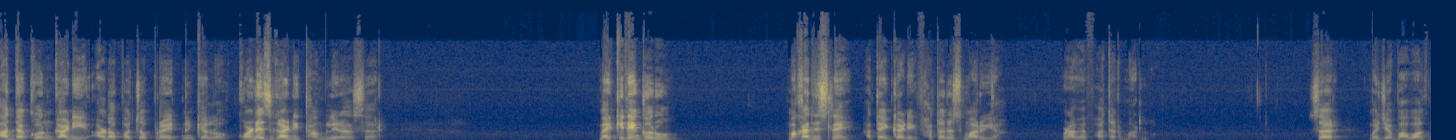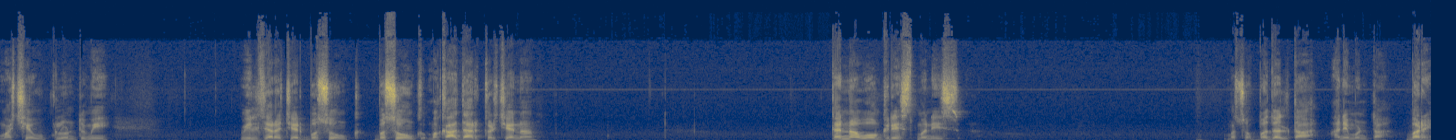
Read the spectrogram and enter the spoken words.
हात दाखोवन गाडी आडोवपाचो प्रयत्न केलो? कोणेच गाडी थांबली ना सर. मागीर कितें करूं? म्हाका दिसलें आतां एक गाडयेक फातरच मारुया. पूण हांवें फातर मारलो सर म्हज्या भावाक मातशें उखलून तुमी व्हीलचॅराचेर बसूंक बसोवंक म्हाका आदार करचे ना? तेन्ना हो ग्रेस्त मनीस मातसो बदलता आनी म्हणटा बरें.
